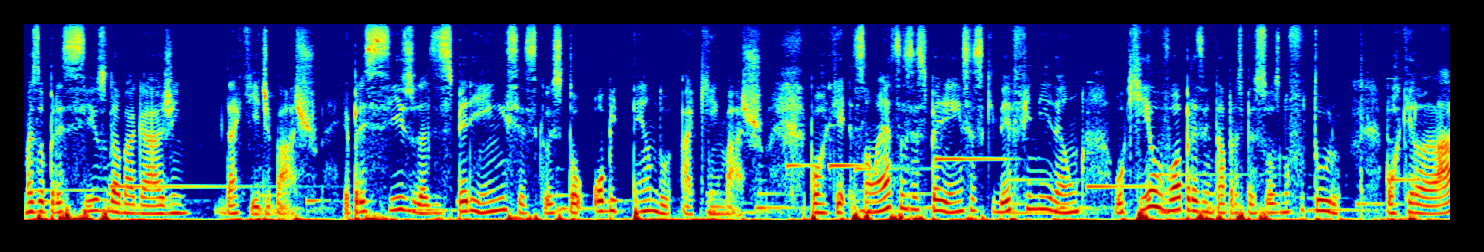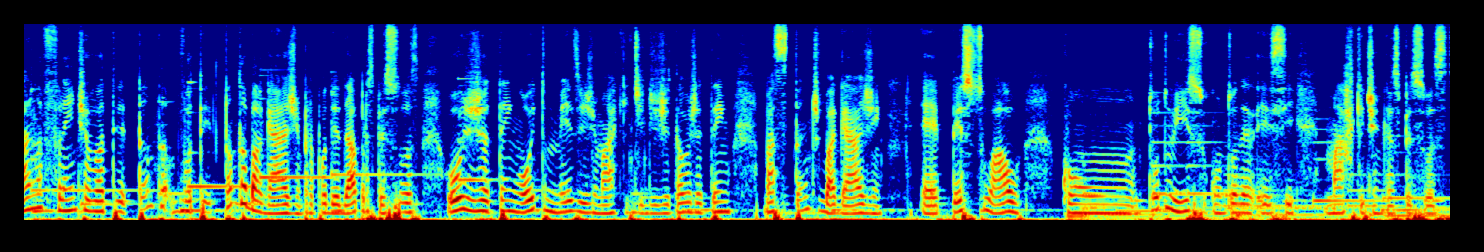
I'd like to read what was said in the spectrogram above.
mas eu preciso da bagagem daqui de baixo. Eu preciso das experiências que eu estou obtendo aqui embaixo, porque são essas experiências que definirão o que eu vou apresentar para as pessoas no futuro. Porque lá na frente eu vou ter tanta, vou ter tanta bagagem para poder dar para as pessoas. Hoje já tenho oito meses de marketing digital, já tenho bastante bagagem é, pessoal com tudo isso, com todo esse marketing que as pessoas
